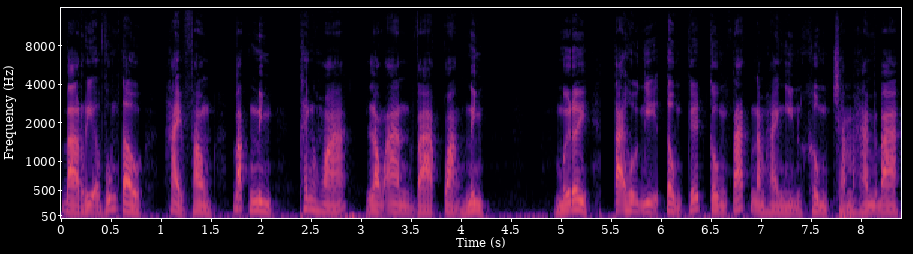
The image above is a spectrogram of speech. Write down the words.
Bà Rịa Vũng Tàu, Hải Phòng, Bắc Ninh, Thanh Hóa, Long An và Quảng Ninh. Mới đây, tại hội nghị tổng kết công tác năm 2023,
